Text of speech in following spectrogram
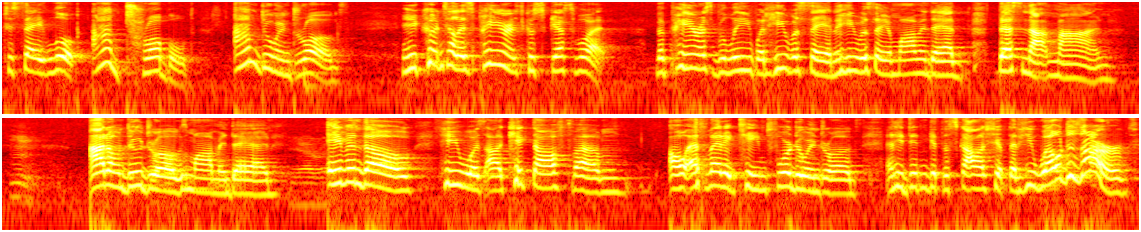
to say, Look, I'm troubled. I'm doing drugs. And he couldn't tell his parents because guess what? The parents believed what he was saying, and he was saying, Mom and Dad, that's not mine. I don't do drugs, Mom and Dad. Even though he was uh, kicked off um, all athletic teams for doing drugs, and he didn't get the scholarship that he well deserved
